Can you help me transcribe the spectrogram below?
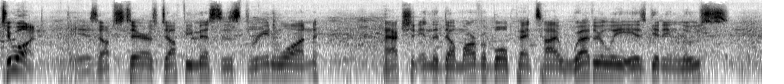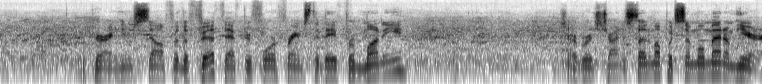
2 1 is upstairs. Duffy misses 3 and 1. Action in the Delmarva bullpen tie. Weatherly is getting loose. Preparing himself for the fifth after four frames today for money. Shorebirds trying to set him up with some momentum here.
